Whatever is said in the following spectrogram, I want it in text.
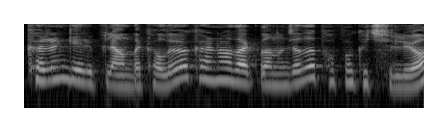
karın geri planda kalıyor. Karına odaklanınca da popo küçülüyor.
